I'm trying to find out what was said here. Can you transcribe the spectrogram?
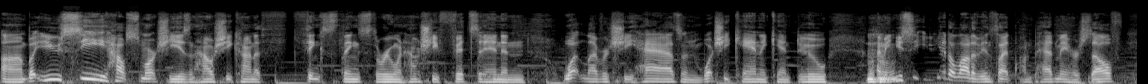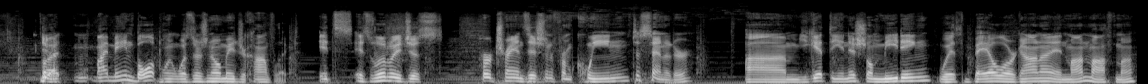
Um, but you see how smart she is and how she kind of th- thinks things through and how she fits in and what leverage she has and what she can and can't do. I mean, you see, you get a lot of insight on Padme herself. But m my main bullet point was there's no major conflict. It's it's literally just her transition from queen to senator. Um, you get the initial meeting with Bail Organa and Mon Mothma,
